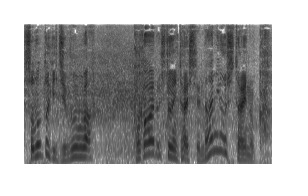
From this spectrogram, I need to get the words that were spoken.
その時自分は関わる人に対して何をしたいのか。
